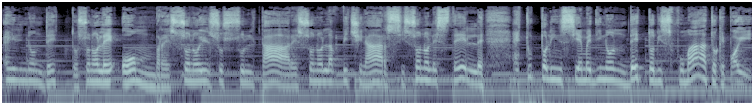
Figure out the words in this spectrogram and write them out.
è il non detto, sono le ombre, sono il sussultare, sono l'avvicinarsi, sono le stelle, è tutto l'insieme di non detto, di sfumato che poi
